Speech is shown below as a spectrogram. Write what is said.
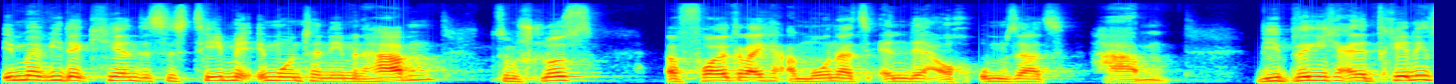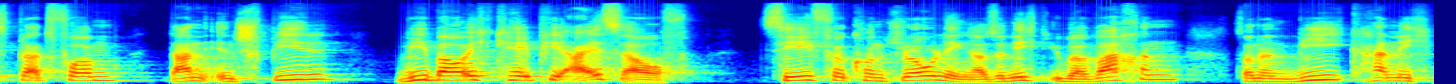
immer wiederkehrende Systeme im Unternehmen haben, zum Schluss erfolgreich am Monatsende auch Umsatz haben. Wie bringe ich eine Trainingsplattform dann ins Spiel? Wie baue ich KPIs auf? C für Controlling, also nicht überwachen, sondern wie kann ich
